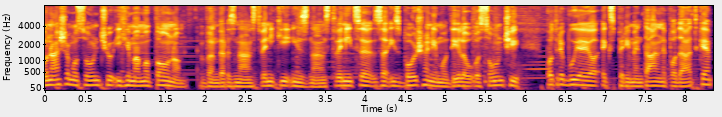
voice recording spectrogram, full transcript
V našem osončju jih imamo polno, vendar znanstveniki in znanstvenice za izboljšanje modelov osončji potrebujejo eksperimentalne podatke,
